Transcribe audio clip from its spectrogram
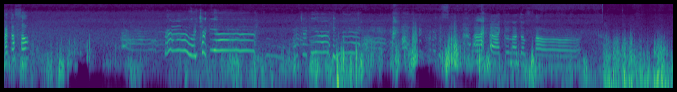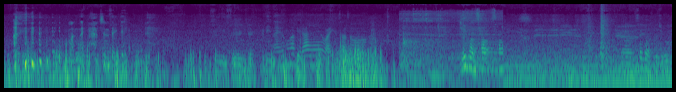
낚았어? 아, 월척이야! 월척이야, 힘내! 아, 끊어졌어. 맞네, 신세계. 신세계. 우리는 홍합이랑 와인 사서 여기 한 사, 사. 어, 사과 돼지고기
